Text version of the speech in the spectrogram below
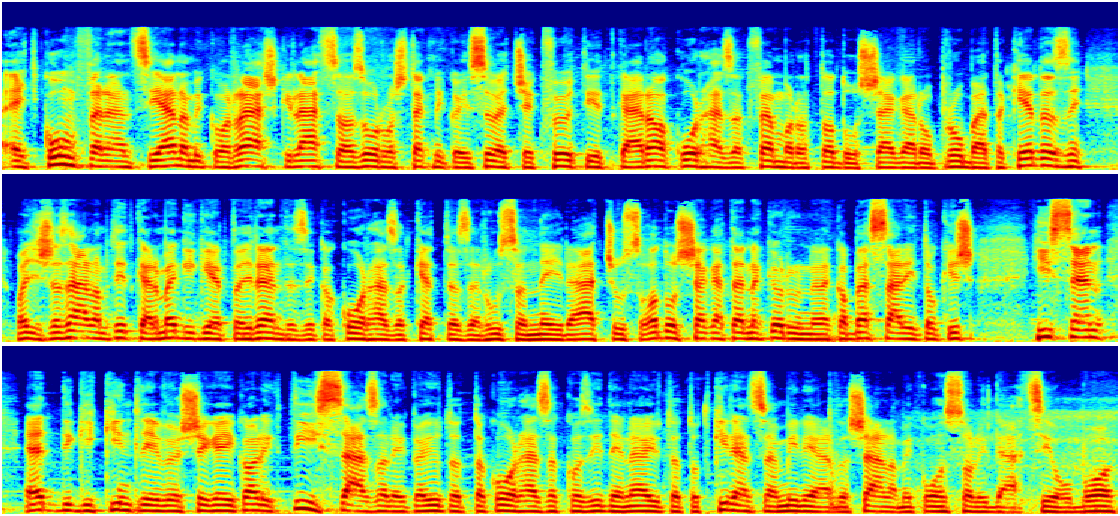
egy konferencián, amikor Ráski László az Orvos Technikai Szövetség főtitkára a kórházak fennmaradt adósságáról próbálta kérdezni, vagyis az államtitkár megígérte, hogy rendezik a kórházak 2024-re átcsúszó adósságát, ennek örülnek a beszállítók is, hiszen eddigi kintlévőségeik alig 10%-a jutott a kórházakhoz idén eljutatott 90 milliárdos állami konszolidációból.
